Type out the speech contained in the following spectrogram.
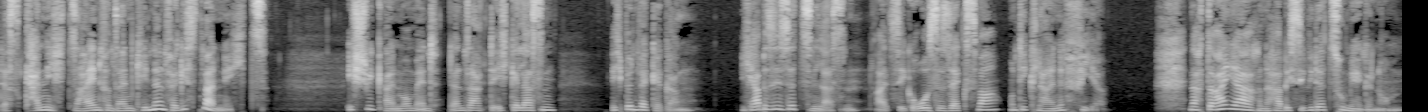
Das kann nicht sein, von seinen Kindern vergisst man nichts. Ich schwieg einen Moment, dann sagte ich gelassen Ich bin weggegangen. Ich habe sie sitzen lassen, als die große sechs war und die kleine vier. Nach drei Jahren habe ich sie wieder zu mir genommen.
